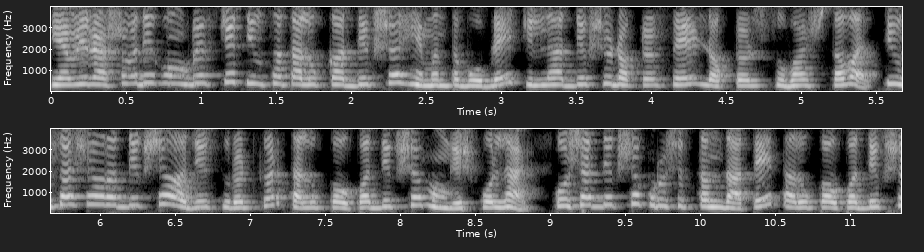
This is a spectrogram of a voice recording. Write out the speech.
यावेळी राष्ट्रवादी काँग्रेसचे तिवसा तालुका अध्यक्ष हेमंत बोबडे जिल्हाध्यक्ष डॉक्टर सेल डॉक्टर सुभाष तवर तिवसा शहर अध्यक्ष अजय सुरटकर तालुका उपाध्यक्ष मंगेश कोल्हाड कोषाध्यक्ष पुरुषोत्तम दाते तालुका उपाध्यक्ष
